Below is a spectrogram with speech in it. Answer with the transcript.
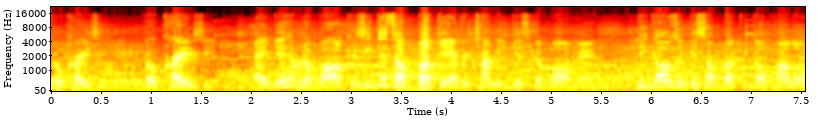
Go crazy. Go crazy. Hey, get him the ball, because he gets a bucket every time he gets the ball, man. He goes and gets a bucket. Go, Paolo.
